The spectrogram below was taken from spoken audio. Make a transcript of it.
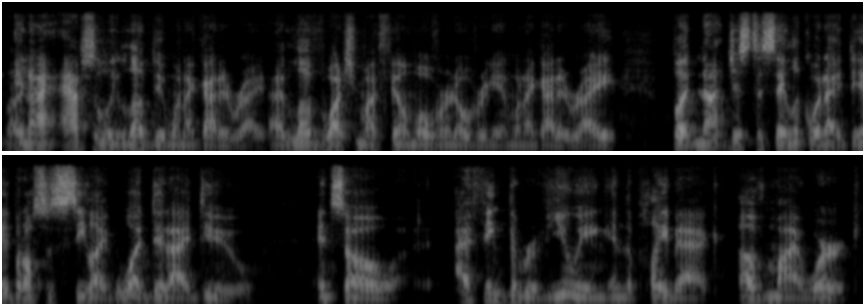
Right. And I absolutely loved it when I got it right. I loved watching my film over and over again when I got it right. But not just to say, look what I did, but also to see, like, what did I do? And so I think the reviewing and the playback of my work,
